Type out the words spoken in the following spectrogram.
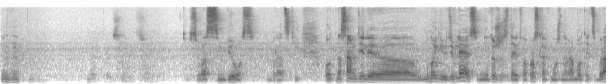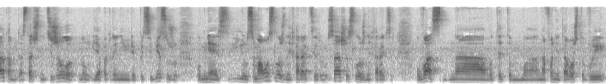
Мгм. Да, происходит всё. У вас симбиоз братский. Вот на самом деле э, многие удивляются, мне тоже задают вопрос, как можно работать с братом. Достаточно тяжело. Ну, я, по крайней мере, по себе сужу. У меня и у самого сложный характер, и у Саши сложный характер. У вас на вот этом, э, на фоне того, что вы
